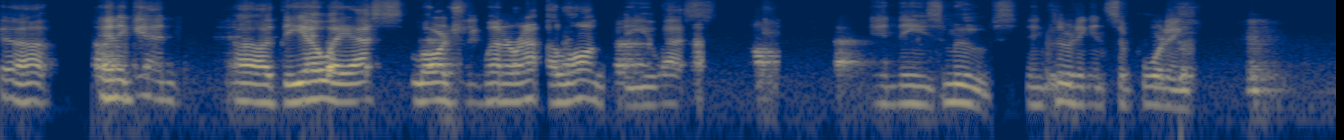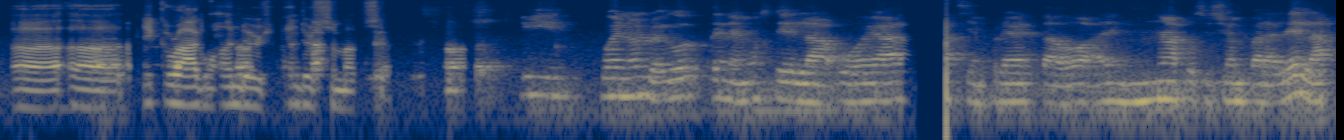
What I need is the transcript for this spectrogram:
Uh, and again, uh, the OAS largely went around along with the U.S. in these moves, including in supporting uh, uh, Nicaragua under under Somoza. Y bueno, luego tenemos que la OEA siempre ha estado en una posición paralela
